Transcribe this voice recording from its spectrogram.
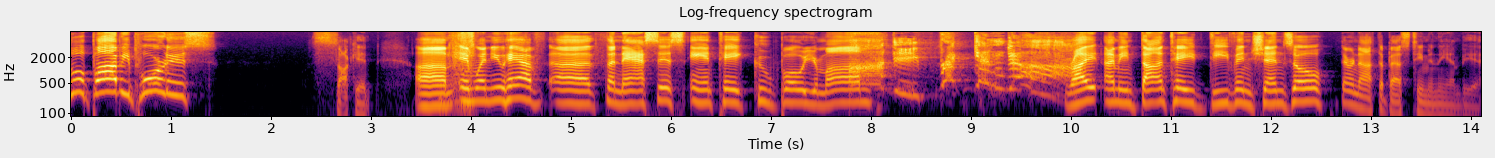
oh, Bobby Portis, suck it. Um, and when you have uh, Thanasis, Ante Kupo, your mom, right? I mean, Donte DiVincenzo, they're not the best team in the NBA.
